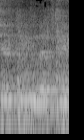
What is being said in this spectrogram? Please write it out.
should be lifted.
